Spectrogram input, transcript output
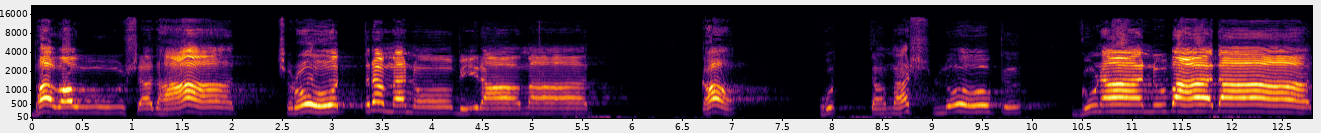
भवौषधात श्रोत्र मनोभिरामात का उत्तम श्लोक गुणानुवादात।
